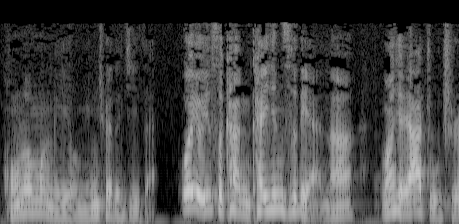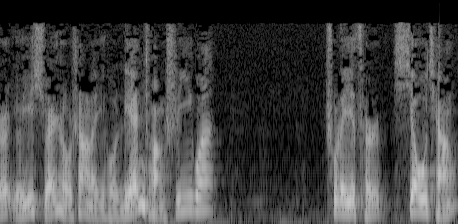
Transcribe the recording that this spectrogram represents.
红楼梦》里有明确的记载。我有一次看《开心词典》呢，王小丫主持，有一选手上来以后连闯十一关，出来一词儿“萧墙”。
